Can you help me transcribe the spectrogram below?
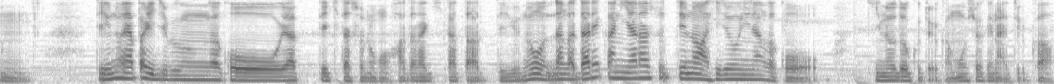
うん、っていうのはやっぱり自分がこうやってきたその働き方っていうのをなんか誰かにやらすっていうのは非常になんかこう気の毒というか申し訳ないというか、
